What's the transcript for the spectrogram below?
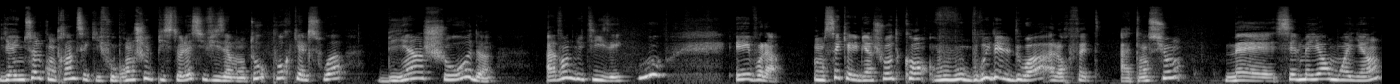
il y a une seule contrainte, c'est qu'il faut brancher le pistolet suffisamment tôt pour qu'elle soit bien chaude avant de l'utiliser. Et voilà, on sait qu'elle est bien chaude quand vous vous brûlez le doigt, alors faites attention, mais c'est le meilleur moyen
